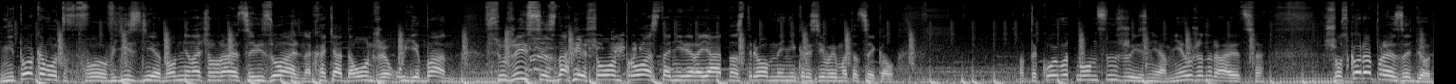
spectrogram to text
Не только вот в, в езде, но он мне начал нравиться визуально. Хотя, да он же уебан. Всю жизнь все знали, что он просто невероятно стрёмный, некрасивый мотоцикл. Вот такой вот нонсенс жизни, а мне уже нравится. Что скоро произойдет?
